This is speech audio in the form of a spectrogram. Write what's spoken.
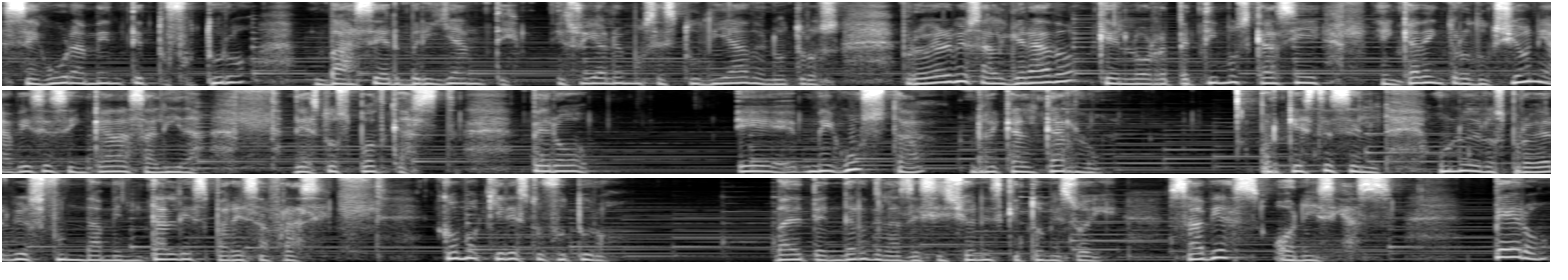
seguramente tu futuro va a ser brillante. Eso ya lo hemos estudiado en otros proverbios al grado que lo repetimos casi en cada introducción y a veces en cada salida de estos podcasts. Pero eh, me gusta recalcarlo porque este es uno de los proverbios fundamentales para esa frase. ¿Cómo quieres tu futuro? va a depender de las decisiones que tomes hoy, sabias o necias. Pero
